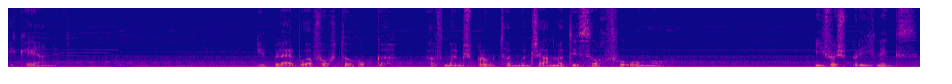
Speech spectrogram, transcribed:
Ich geh ja nicht. Ich bleib einfach da hocker, auf meinem Sprungturm und schau mir die Sache von oben an. Ich versprich nix.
